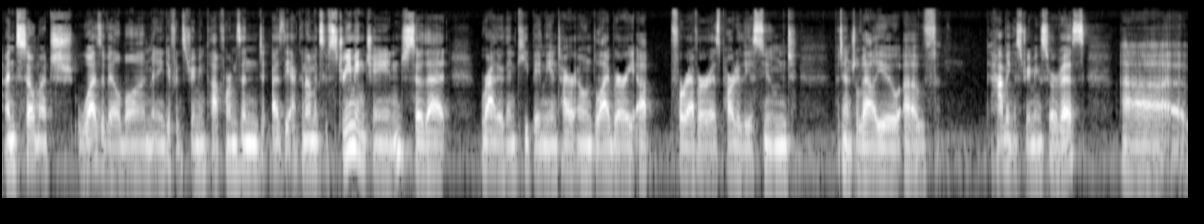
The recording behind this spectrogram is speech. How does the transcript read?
and so much was available on many different streaming platforms. And as the economics of streaming changed, so that rather than keeping the entire owned library up forever as part of the assumed potential value of having a streaming service, uh,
